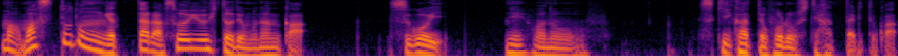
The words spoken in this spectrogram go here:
まあ、マストドンやったらそういう人でもなんか、すごい、ね、あの、好き勝手フォローしてはったりとか、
